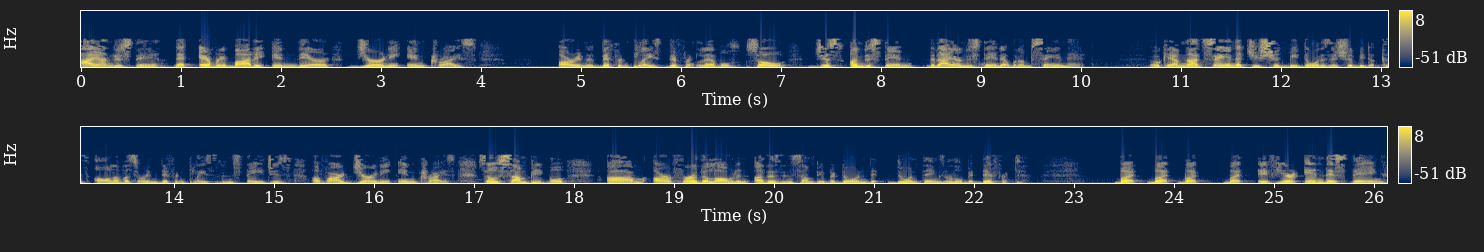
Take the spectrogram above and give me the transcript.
I understand that everybody in their journey in Christ are in a different place, different levels. So just understand that I understand that when I'm saying that. Okay, I'm not saying that you should be doing this, it should be because all of us are in different places and stages of our journey in Christ. So some people um, are further along than others, and some people are doing doing things a little bit different. But but but but if you're in this thing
